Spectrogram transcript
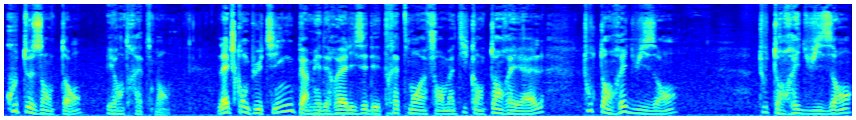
coûteuses en temps et en traitement. L'edge computing permet de réaliser des traitements informatiques en temps réel tout en réduisant tout en réduisant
